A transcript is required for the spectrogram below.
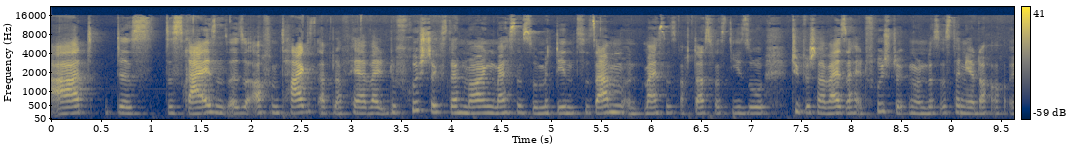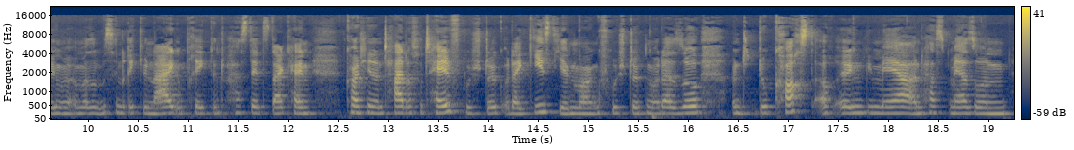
Art des, des Reisens, also auch vom Tagesablauf her, weil du frühstückst dann morgen meistens so mit denen zusammen und meistens auch das, was die so typischerweise halt frühstücken. Und das ist dann ja doch auch irgendwie immer so ein bisschen regional geprägt und du hast jetzt da kein kontinentales Hotelfrühstück oder gehst jeden Morgen frühstücken oder so und du kochst auch irgendwie mehr und hast mehr so ein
